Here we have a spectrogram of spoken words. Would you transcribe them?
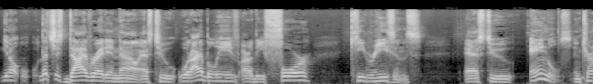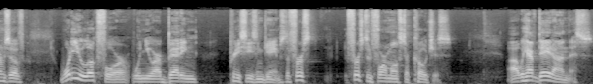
you know, let's just dive right in now as to what I believe are the four key reasons as to angles in terms of what do you look for when you are betting preseason games. The first, first and foremost, are coaches. Uh, we have data on this.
